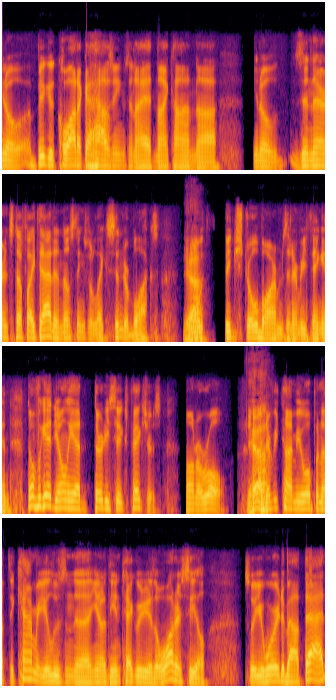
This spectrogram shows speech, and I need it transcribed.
you know, big Aquatica housings, and I had Nikon, uh, you know, in there and stuff like that, and those things were like cinder blocks. Yeah. You know, with big strobe arms and everything. And don't forget, you only had 36 pictures on a roll. Yeah. And every time you open up the camera, you're losing the, you know, the integrity of the water seal. So you're worried about that,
